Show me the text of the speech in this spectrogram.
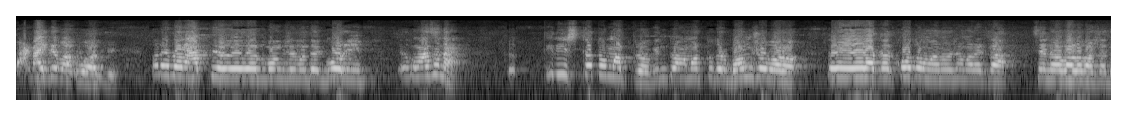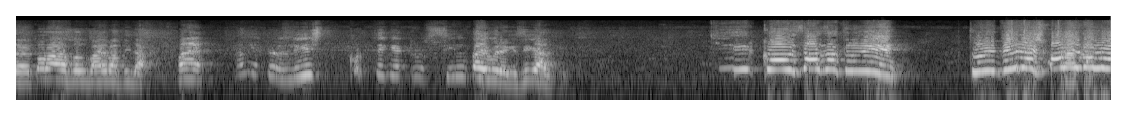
পাঠাইতে পারব আর কি মানে ধর আত্মীয় বংশের মধ্যে গরিব এরকম আছে না? তো তিরিশটা তো মাত্র কিন্তু আমার তো তোর বংশ বড়। তো এই এলাকার কত মানুষ আমার একটা স্নেহ ভালোবাসা দেয়? তোরা আসল ভাই বাতিদা। মানে আমি একটা লিস্ট করতে গিয়ে একটু চিন্তায় পড়ে গেছি আর কি? কি কও চাচা তুমি? তুমি বিদেশ পালাই বলো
